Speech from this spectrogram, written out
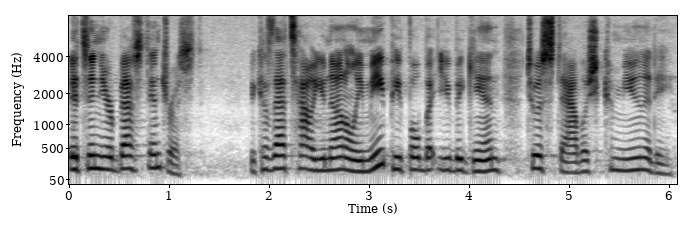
it's in your best interest because that's how you not only meet people, but you begin to establish community.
